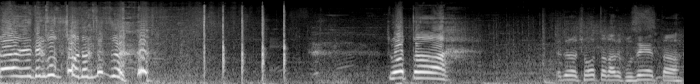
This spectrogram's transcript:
야, 얘 넥서스 쳐, 넥서스! 좋았다. 얘들아, 좋았다. 다들 고생했다.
